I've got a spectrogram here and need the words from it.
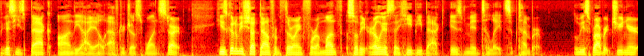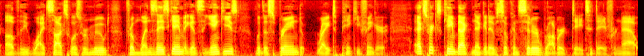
because he's back on the IL after just one start. He's going to be shut down from throwing for a month, so the earliest that he'd be back is mid to late September. Luis Robert Jr. of the White Sox was removed from Wednesday's game against the Yankees with a sprained right pinky finger. X rays came back negative, so consider Robert day to day for now.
